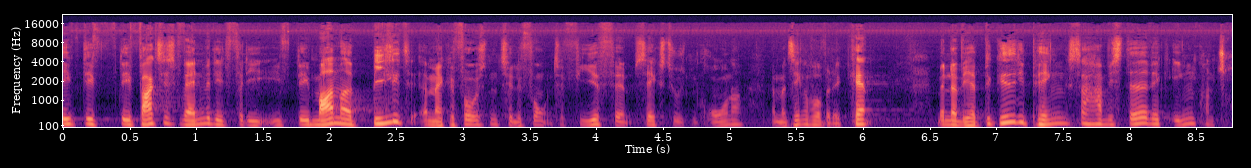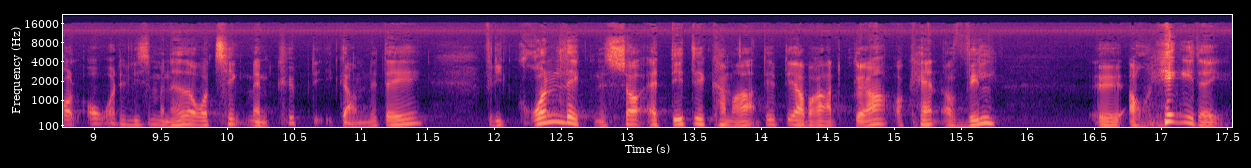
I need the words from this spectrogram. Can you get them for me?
det, det, det er faktisk vanvittigt, fordi det er meget, meget billigt, at man kan få sådan en telefon til 4, 5, 6.000 kroner, når man tænker på, hvad det kan. Men når vi har givet de penge, så har vi stadigvæk ingen kontrol over det, ligesom man havde over ting, man købte i gamle dage. Fordi grundlæggende så er det, det, kammerat, det, det apparat gør og kan og vil, øh, afhængigt af,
